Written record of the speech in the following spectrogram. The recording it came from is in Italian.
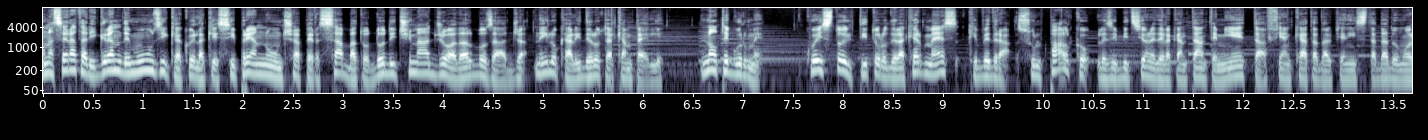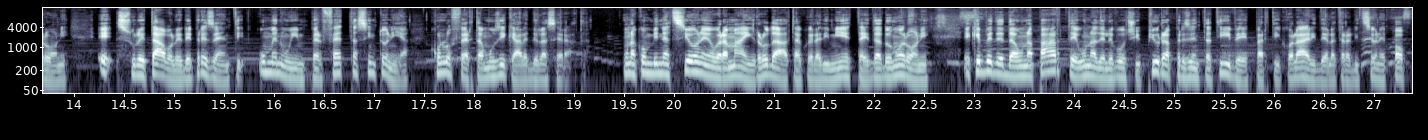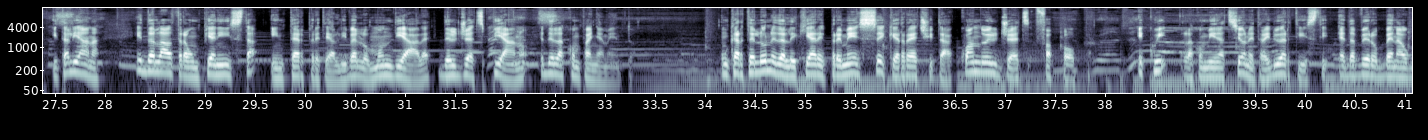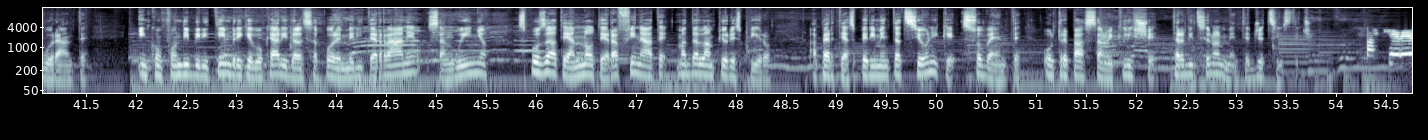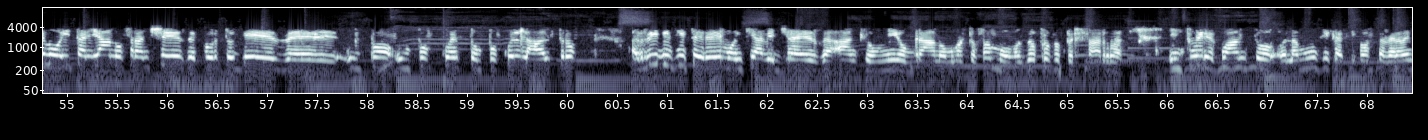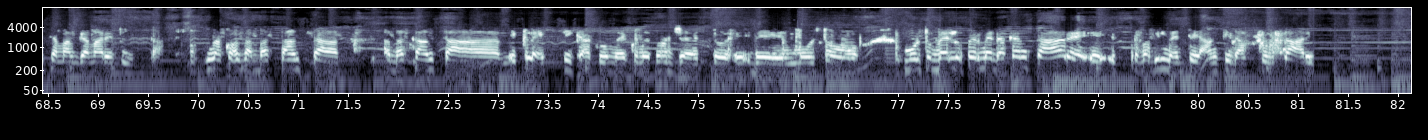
Una serata di grande musica, quella che si preannuncia per sabato 12 maggio ad Albosaggia nei locali dell'Hotel Campelli. Note Gourmet. Questo è il titolo della kermesse che vedrà sul palco l'esibizione della cantante Mietta affiancata dal pianista Dado Moroni e sulle tavole dei presenti un menù in perfetta sintonia con l'offerta musicale della serata. Una combinazione oramai rodata, quella di Mietta e Dado Moroni, e che vede da una parte una delle voci più rappresentative e particolari della tradizione pop italiana e dall'altra un pianista, interprete a livello mondiale del jazz piano e dell'accompagnamento. Un cartellone dalle chiare premesse che recita Quando il jazz fa pop. E qui la combinazione tra i due artisti è davvero ben augurante. Inconfondibili timbriche vocali dal sapore mediterraneo, sanguigno, sposate a note raffinate ma dall'ampio respiro, aperte a sperimentazioni che sovente oltrepassano i cliché tradizionalmente jazzistici. Spaccheremo italiano, francese, portoghese, un po', un po' questo, un po' quell'altro rivisiteremo in chiave jazz anche un mio brano molto famoso proprio per far intuire quanto la musica si possa veramente amalgamare tutta. Una cosa abbastanza, abbastanza eclettica come, come, progetto ed è molto, molto bello per me da cantare e probabilmente anche da ascoltare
